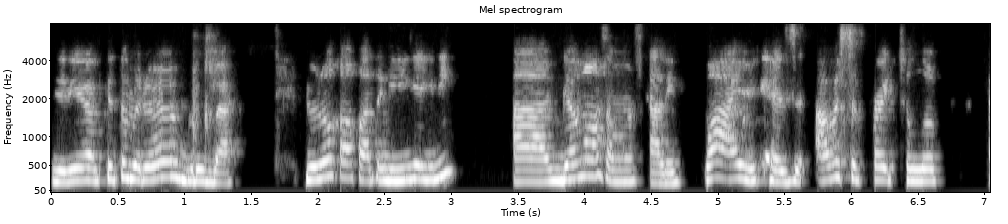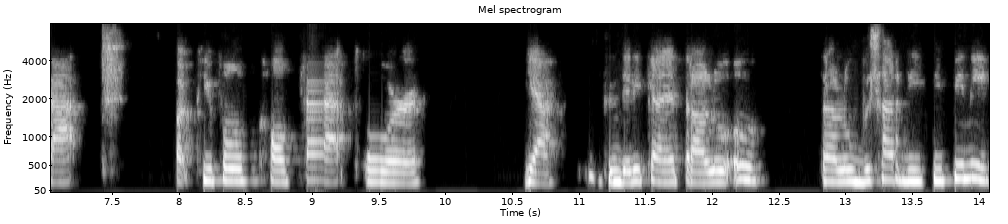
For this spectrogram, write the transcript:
Jadi waktu itu benar-benar berubah. Dulu kalau kelihatan gigi kayak gini, uh, nggak uh, mau sama sekali. Why? Because I was afraid to look fat, what people call fat, or ya, yeah, jadi kayak terlalu oh terlalu besar di pipi nih,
